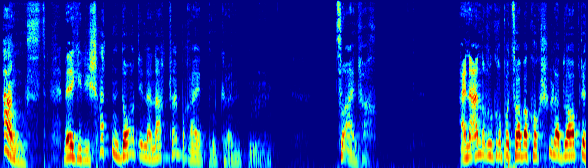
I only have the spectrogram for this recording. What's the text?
Angst, welche die Schatten dort in der Nacht verbreiten könnten. Zu einfach. Eine andere Gruppe Zauberkochschüler glaubte,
